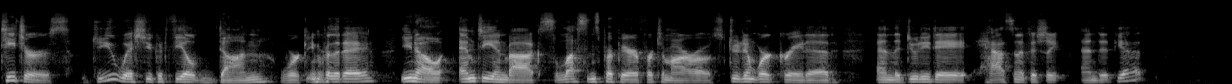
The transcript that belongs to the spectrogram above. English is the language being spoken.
Teachers, do you wish you could feel done working for the day? You know, empty inbox, lessons prepared for tomorrow, student work graded, and the duty day hasn't officially ended yet?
